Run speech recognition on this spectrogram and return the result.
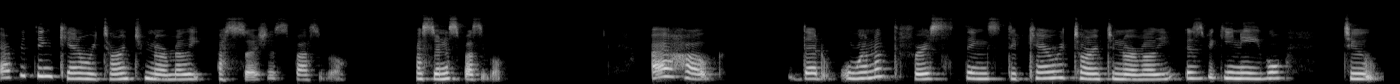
everything can return to normally as such as possible, as soon as possible. I hope that one of the first things that can return to normally is being able to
